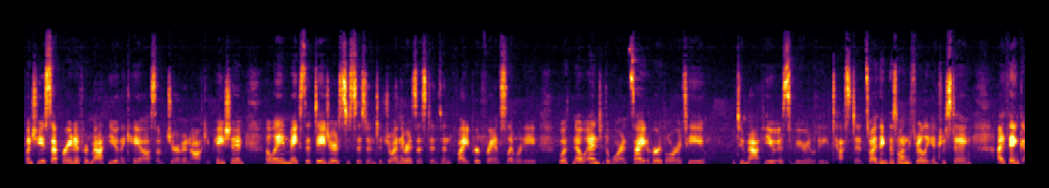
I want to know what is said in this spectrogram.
When she is separated from Matthew in the chaos of German occupation, Elaine makes the dangerous decision to join the resistance and fight for France's liberty. With no end to the war in sight, her loyalty to Matthew is severely tested. So I think this one is really interesting. I think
